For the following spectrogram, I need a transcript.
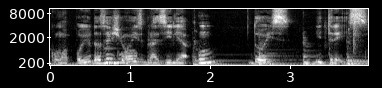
com o apoio das regiões Brasília 1, 2 e 3.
